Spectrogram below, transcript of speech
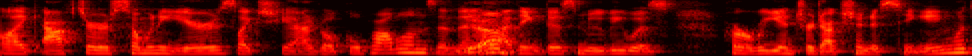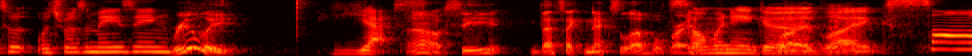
like after so many years, like she had vocal problems, and then Yeah. I think this movie was her reintroduction to singing, which which was amazing. Really? Yes. Oh, see, that's like next level, right? So many good like songs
